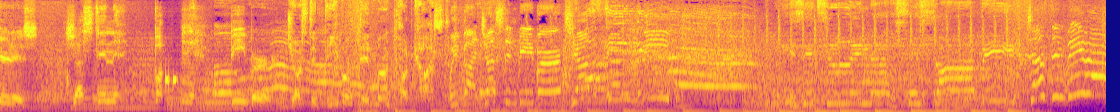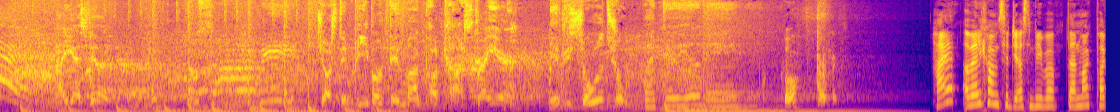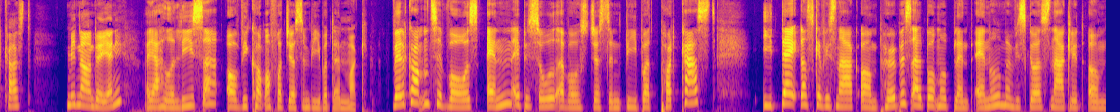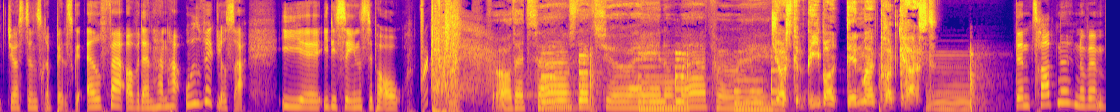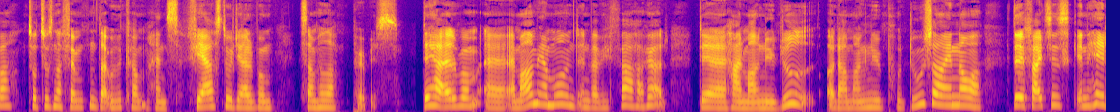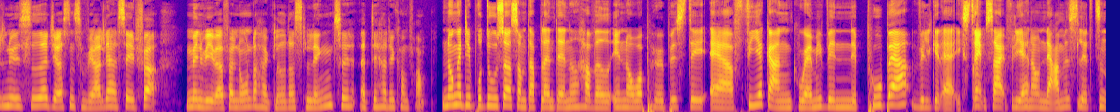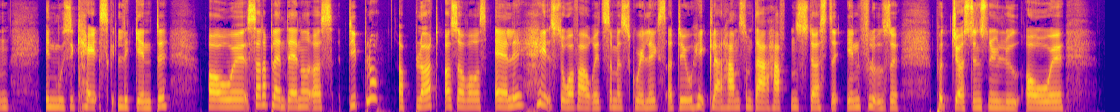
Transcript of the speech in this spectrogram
Here it is. Justin fucking Bieber. Justin Bieber Denmark podcast. We've got Justin Bieber. Justin Bieber. Is it too late now to say sorry? Justin Bieber. How you guys feeling? I'm sorry. Justin Bieber Denmark podcast. Right here. Episode 2. What do you mean? Cool. Perfect. Hej og velkommen til Justin Bieber Danmark podcast. Mit navn er Janni. og jeg hedder Lisa, og vi kommer fra Justin Bieber Danmark. Velkommen til vores anden episode af vores Justin Bieber podcast. I dag der skal vi snakke om Purpose-albummet blandt andet, men vi skal også snakke lidt om Justins rebelske adfærd og hvordan han har udviklet sig i, øh, i de seneste par år. For all the times that you rain on my parade. Justin Bieber Denmark podcast. Den 13. november 2015, der udkom hans fjerde studiealbum, som hedder Purpose. Det her album er, er meget mere modent, end hvad vi før har hørt. Det har en meget ny lyd, og der er mange nye producer indover. Det er faktisk en helt ny side af Justin, som vi aldrig har set før, men vi er i hvert fald nogen, der har glædet os længe til, at det her det kom frem. Nogle af de producer, som der blandt andet har været ind over Purpose, det er fire gange Grammy-vindende Puba, hvilket er ekstremt sejt, fordi han er jo nærmest lidt sådan en musikalsk legende. Og øh, så er der blandt andet også Diplo og Blot, og så vores alle helt store favorit, som er Skrillex, og det er jo helt klart ham, som der har haft den største indflydelse på Justins nye lyd, og øh,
